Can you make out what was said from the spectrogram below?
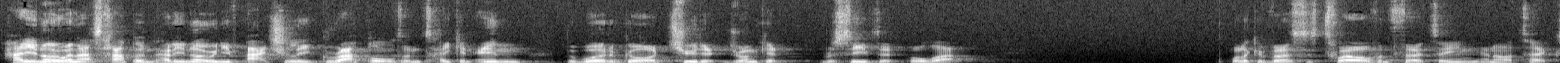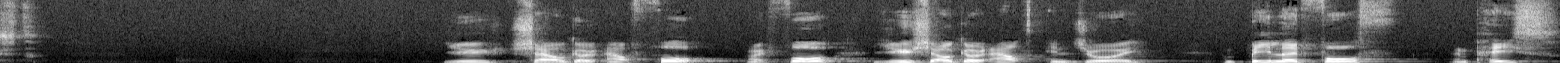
How do you know when that's happened? How do you know when you've actually grappled and taken in the Word of God, chewed it, drunk it, received it, all that? Well, look at verses 12 and 13 in our text you shall go out for. Right? For you shall go out in joy and be led forth in peace.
